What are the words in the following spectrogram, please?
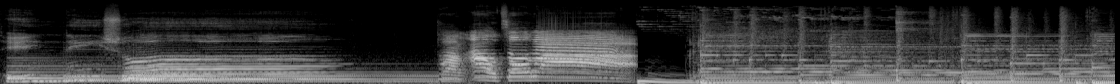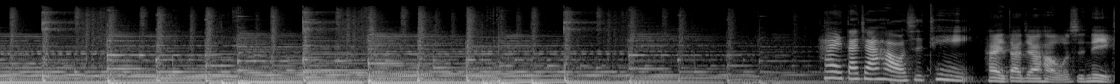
听你说，闯澳洲啦！嗨，大家好，我是 Ting。嗨，大家好，我是 Nick。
